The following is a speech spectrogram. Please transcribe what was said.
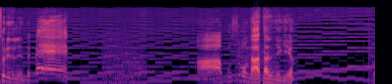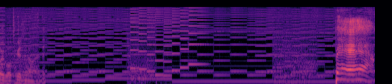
소리 들리는데 빽! 아 보스몹 나왔다는 얘기예요? 어 이거 어떻게 지나가야 돼? 빽!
